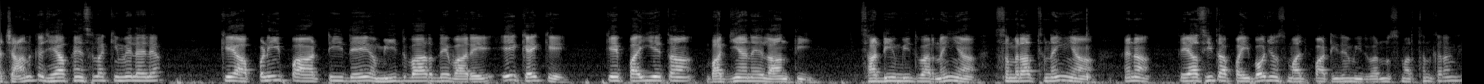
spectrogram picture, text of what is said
ਅਚਾਨਕ ਅਜਿਹਾ ਫੈਸਲਾ ਕਿਵੇਂ ਲੈ ਲਿਆ ਕਿ ਆਪਣੀ ਪਾਰਟੀ ਦੇ ਉਮੀਦਵਾਰ ਦੇ ਬਾਰੇ ਇਹ ਕਹਿ ਕੇ ਕਿ ਭਾਈ ਇਹ ਤਾਂ ਬਾਗੀਆਂ ਨੇ ਐਲਾਨਤੀ ਸਾਡੀ ਉਮੀਦਵਾਰ ਨਹੀਂ ਆ, ਸਮਰੱਥ ਨਹੀਂ ਆ, ਹੈਨਾ? ਤੇ ਅਸੀਂ ਤਾਂ ਭਾਈ ਬਹੁਜਨ ਸਮਾਜ ਪਾਰਟੀ ਦੇ ਉਮੀਦਵਾਰ ਨੂੰ ਸਮਰਥਨ ਕਰਾਂਗੇ।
